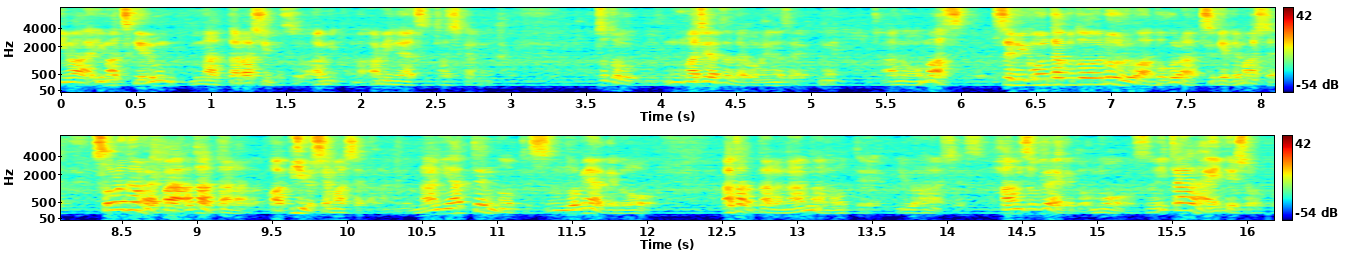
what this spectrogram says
今今つけるんなったらしいんですよ。網網のやつ確かに。ちょっと間違ってたらごめんなさいね。あのまあセミコンタクトルールは僕らつけてました。それでもやっぱり当たったらアピールしてましたからね。何やってんのって寸止めやけど当たったら何なのっていう話です。反則やけどもうその痛ないでしょうと、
